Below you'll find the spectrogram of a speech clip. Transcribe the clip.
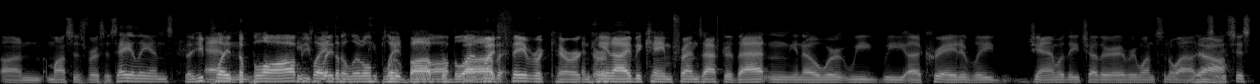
on Monsters vs. Aliens. He played the blob. He, played, the, little He played Bob the blob. My favorite character. And he and I became friends after that, and you know, we're, we we uh, creatively jam with each other every once in a while. Yeah. It's, it's just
